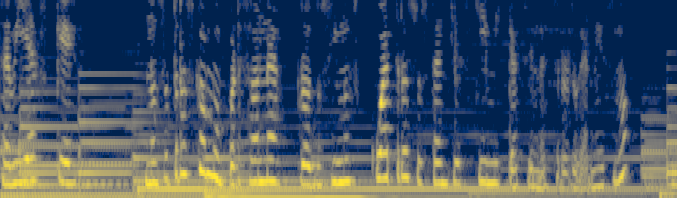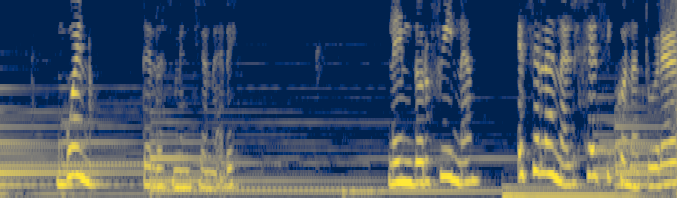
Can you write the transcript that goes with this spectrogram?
¿Sabías que nosotros como persona producimos cuatro sustancias químicas en nuestro organismo? Bueno, te las mencionaré. La endorfina es el analgésico natural,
